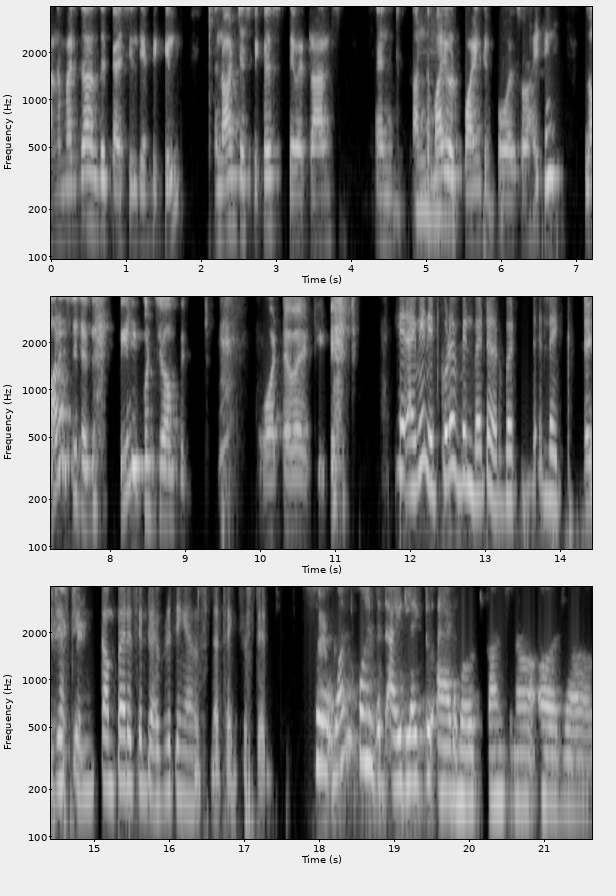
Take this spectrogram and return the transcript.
அந்த மாதிரி தான் வந்து கடைசியில் they be killed. And not just because they were trans. And அந்த மாதிரி ஒரு பாயிண்ட் போகுது ஸோ ஐ திங்க் லாரன்ஸ் did a really good job with whatever he did. yeah i mean it could have been better but like just Exactly. in comparison to everything else that's existed So one point that I'd like to add about Kanchana or uh,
